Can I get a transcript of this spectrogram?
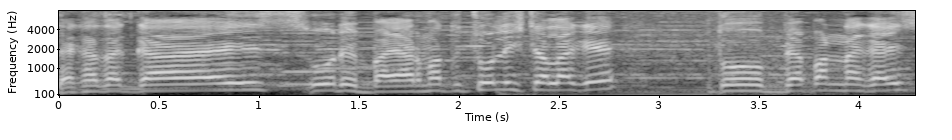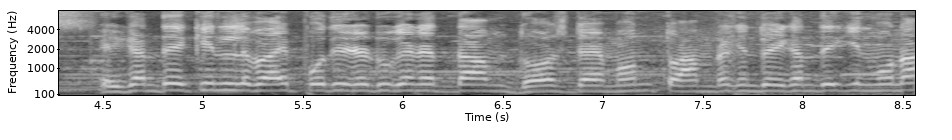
দেখা যাক গাইস ওরে ভাই, আর মাত্র চল্লিশটা লাগে। তো ব্যাপার না গাইস এখান থেকে কিনলে ভাই প্রতিটা টোকেনের দাম দশ ডায়মন্ড তো আমরা কিন্তু এখান থেকে কিনবো না।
